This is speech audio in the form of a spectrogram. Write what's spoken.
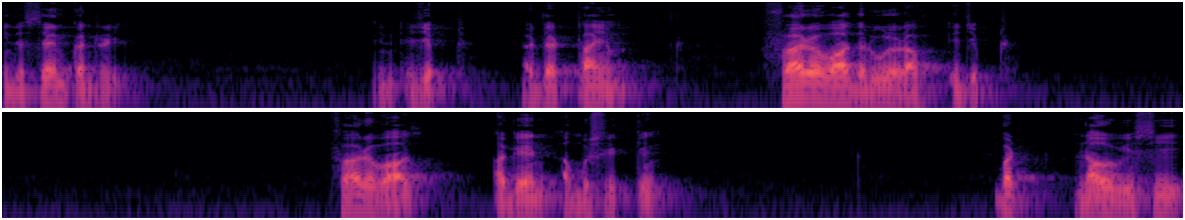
in the same country, in Egypt. At that time, Pharaoh was the ruler of Egypt. Pharaoh was again a Mushrik king. But now we see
